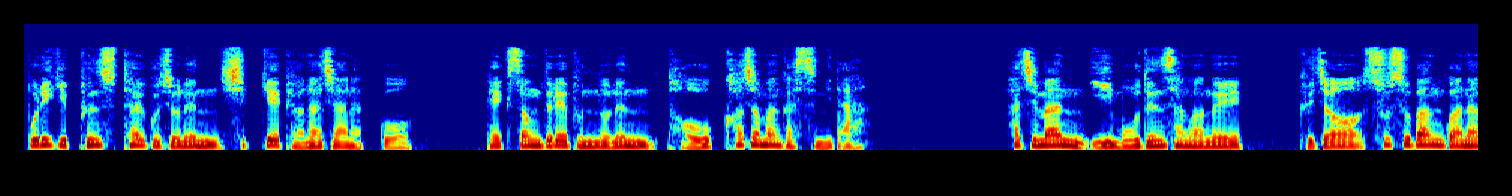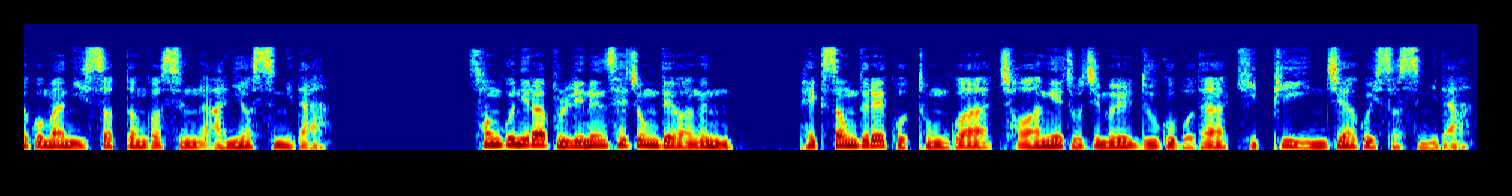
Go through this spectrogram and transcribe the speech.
뿌리 깊은 수탈 구조는 쉽게 변하지 않았고 백성들의 분노는 더욱 커져만 갔습니다. 하지만 이 모든 상황을 그저 수수방관하고만 있었던 것은 아니었습니다. 성군이라 불리는 세종대왕은 백성들의 고통과 저항의 조짐을 누구보다 깊이 인지하고 있었습니다.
